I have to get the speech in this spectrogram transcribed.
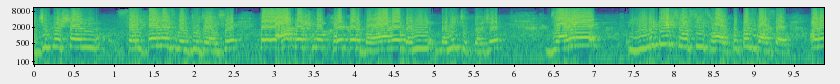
એજ્યુકેશન સેલ્ફ ફાઇનાન્સ બનતું જાય છે ત્યારે આ પ્રશ્નો ખરેખર ભયાવહ બની બની ચૂક્યો છે. જ્યારે લિમિટેડ સોર્સિસ હોય, કુટુંબ પાસે, અને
